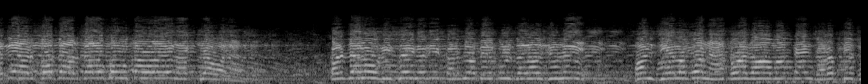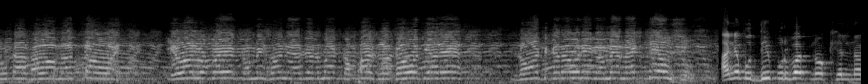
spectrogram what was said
એટલે અડધો તો અડધા લોકો ઉતાવળા નાખી આવવાના. કરજાનો વિષય નથી, કરજો બિલકુલ ચલાવશું નહીં. પણ જે લોકો નાખવા જવા માંગતા હોય, ઝડપથી છૂટા થવા માંગતા હોય, એવા લોકોએ કમિશન એજન્ટમાં કપાસ લખાવો ત્યારે આવશું. અને બુદ્ધિપૂર્વકનો ખેલ ન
